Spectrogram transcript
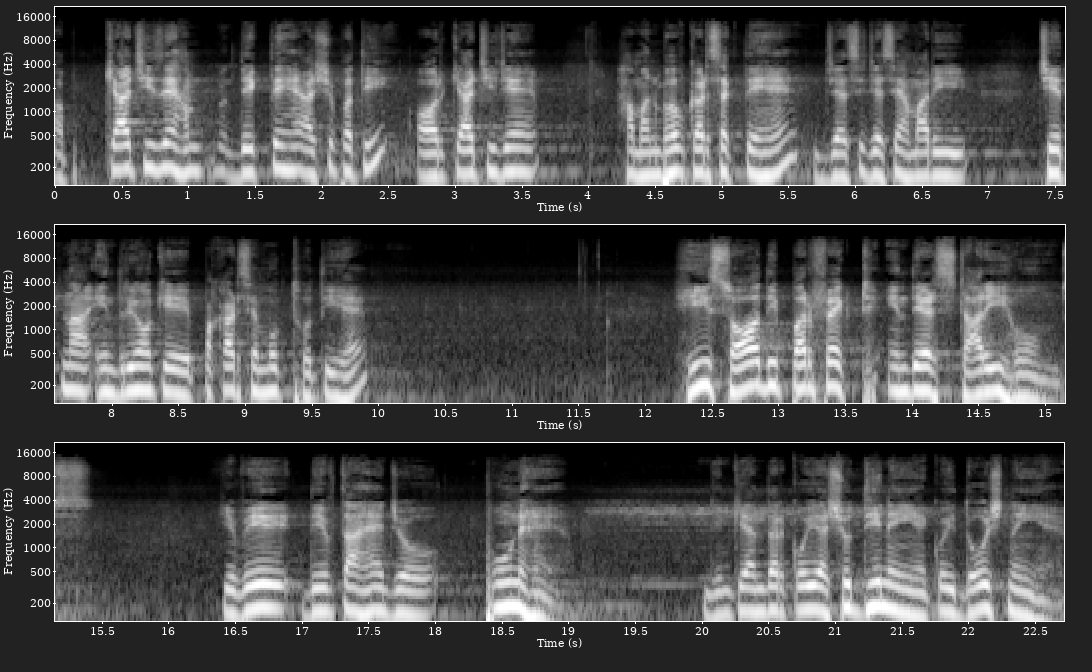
अब क्या चीज़ें हम देखते हैं अशुपति और क्या चीज़ें हम अनुभव कर सकते हैं? जैसे जैसे हमारी चेतना इंद्रियों के पकड़ से मुक्त होती है he saw the perfect in their starry homes ये वे देवता हैं जो पूर्ण हैं, जिनके अंदर कोई अशुद्धि नहीं है, कोई दोष नहीं है।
